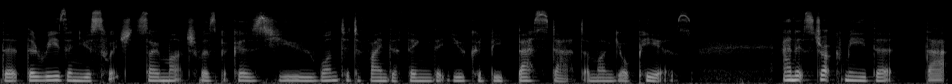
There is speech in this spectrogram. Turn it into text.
that the reason you switched so much was because you wanted to find the thing that you could be best at among your peers. And it struck me that that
